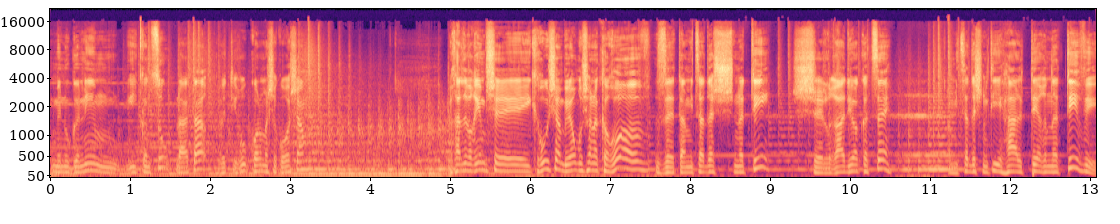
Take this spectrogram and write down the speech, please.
מנוגנים, ייכנסו לאתר ותראו כל מה שקורה שם. אחד הדברים שיקרו שם ביום ראשון הקרוב זה את המצעד השנתי של רדיו הקצה. המצעד השנתי האלטרנטיבי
